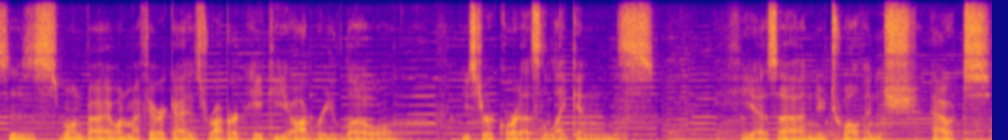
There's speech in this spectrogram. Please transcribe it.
This is one by one of my favorite guys, Robert Aiki Aubrey Lowe. Used to record as Lichens. He has a new 12 inch out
